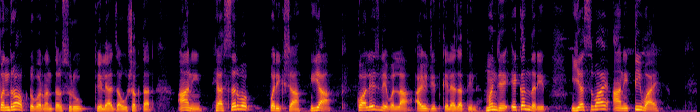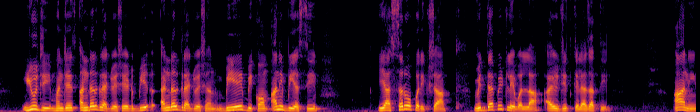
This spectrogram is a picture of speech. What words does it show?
पंधरा ऑक्टोबरनंतर सुरू केल्या जाऊ शकतात. आणि ह्या सर्व परीक्षा या कॉलेज लेवलला आयोजित केल्या जातील. म्हणजे एकंदरीत यस वाय आणि टी वाय यू जी म्हणजेच under graduate B under graduation B A B Com आणि बी एस सी या सर्व परीक्षा विद्यापीठ लेवलला आयोजित केल्या जातील. आणि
